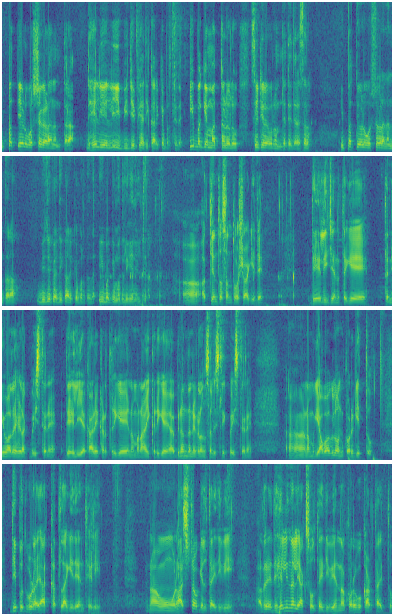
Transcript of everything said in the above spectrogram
ಇಪ್ಪತ್ತೇಳು ವರ್ಷಗಳ ನಂತರ ದೆಹಲಿಯಲ್ಲಿ ಬಿ ಜೆ ಪಿ ಅಧಿಕಾರಕ್ಕೆ ಬರ್ತಿದೆ. ಈ ಬಗ್ಗೆ ಮಾತನಾಡಲು ಸಿ ಟಿ ರವರು ನಮ್ಮ ಜೊತೆ ಇದ್ದಾರೆ. ಸರ್, ಇಪ್ಪತ್ತೇಳು ವರ್ಷಗಳ ನಂತರ ಬಿ ಜೆ ಪಿ ಅಧಿಕಾರಕ್ಕೆ ಬರ್ತಿದೆ. ಈ ಬಗ್ಗೆ ಮೊದಲಿಗೆ ಏನು ಹೇಳ್ತೀರಾ? ಅತ್ಯಂತ ಸಂತೋಷ ಆಗಿದೆ. ದೆಹಲಿ ಜನತೆಗೆ ಧನ್ಯವಾದ ಹೇಳಕ್ಕೆ ಬಯಸ್ತೇನೆ. ದೆಹಲಿಯ ಕಾರ್ಯಕರ್ತರಿಗೆ, ನಮ್ಮ ನಾಯಕರಿಗೆ ಅಭಿನಂದನೆಗಳನ್ನು ಸಲ್ಲಿಸ್ಲಿಕ್ಕೆ ಬಯಸ್ತೇನೆ. ನಮಗೆ ಯಾವಾಗಲೂ ಒಂದು ಕೊರಗಿತ್ತು. ದೀಪದ ಬುಡ ಯಾಕೆ ಕತ್ತಲಾಗಿದೆ ಅಂಥೇಳಿ ನಾವು ರಾಷ್ಟ್ರ ಗೆಲ್ತಾ ಇದ್ದೀವಿ. ಆದರೆ ದೆಹಲಿನಲ್ಲಿ ಯಾಕೆ ಸೋಲ್ತಾ ಇದ್ದೀವಿ ಅನ್ನೋ ಕೊರಗು ಕಾಡ್ತಾ ಇತ್ತು.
